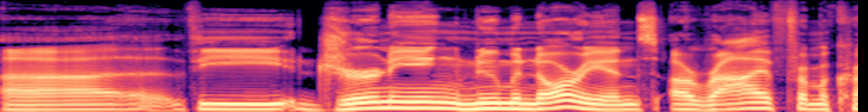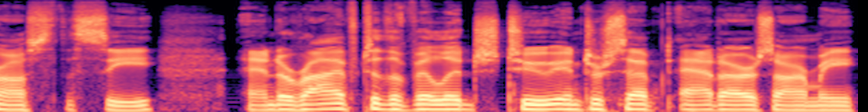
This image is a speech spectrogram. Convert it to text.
uh, the journeying Númenóreans arrive from across the sea and arrive to the village to intercept Adar's army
